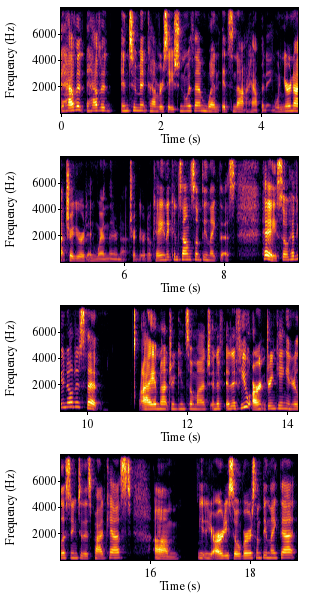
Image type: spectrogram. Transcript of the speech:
have a have an intimate conversation with them when it's not happening when you're not triggered and when they're not triggered okay and it can sound something like this hey so have you noticed that I am not drinking so much. And if and if you aren't drinking and you're listening to this podcast, um, you're already sober or something like that,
